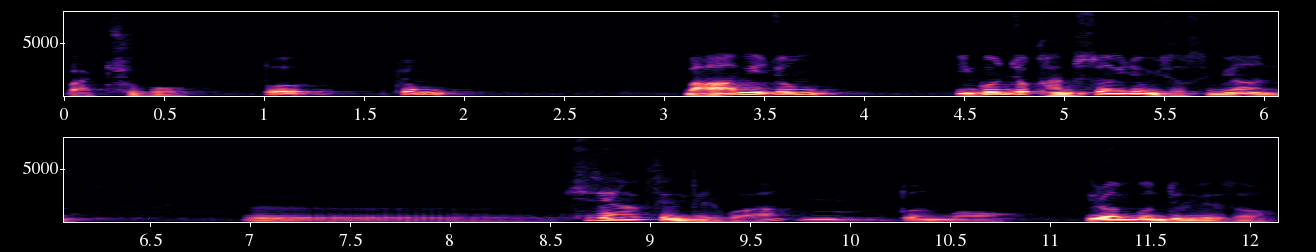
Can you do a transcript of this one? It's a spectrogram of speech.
맞추고 또 좀 마음이 좀 인권적 감수성이 좀 있었으면 그 희생 학생들과 또는 뭐 이런 분들을 위해서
